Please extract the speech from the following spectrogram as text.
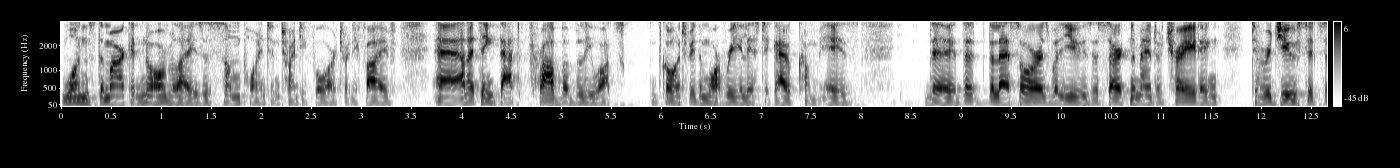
once the market normalizes some point in 24, or 25. Uh, and I think that's probably what's going to be the more realistic outcome is the, the, the, lessors will use a certain amount of trading to reduce its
